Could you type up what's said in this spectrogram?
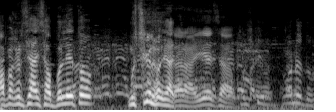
आप अगर से ऐसा बोले तो मुश्किल हो सर जाता आइए साहब। दो।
